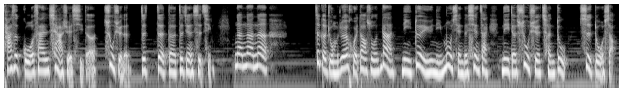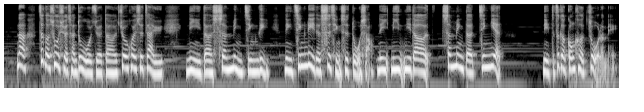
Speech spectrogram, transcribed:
他是国三下学期的数学的这这的这件事情。那那那这个我们就会回到说，那你对于你目前的现在，你的数学程度是多少？那这个数学程度，我觉得就会是在于你的生命经历，你经历的事情是多少？你你你的生命的经验，你的这个功课做了没？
